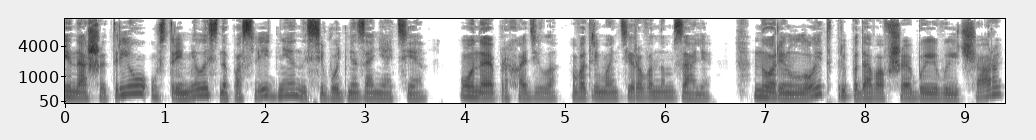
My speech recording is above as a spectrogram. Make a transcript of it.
и наше трио устремилось на последнее на сегодня занятие. Оная проходила в отремонтированном зале. Норин Ллойд, преподававшая боевые чары,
